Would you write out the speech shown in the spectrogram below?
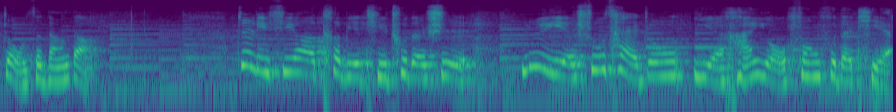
种子等等。这里需要特别提出的是，绿叶蔬菜中也含有丰富的铁。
